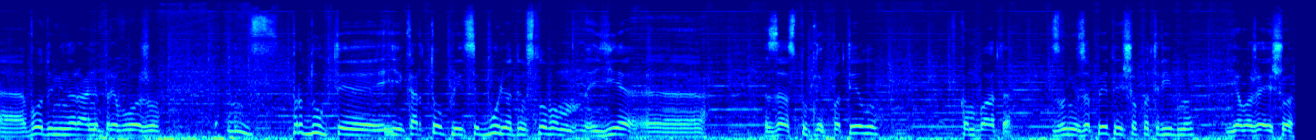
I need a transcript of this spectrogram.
Е, воду мінеральну привожу. Ну, Продукти і картоплю, і цибулю, одним словом, є е, заступник по тилу в комбата. Дзвоню, запитую, що потрібно. Я вважаю, що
